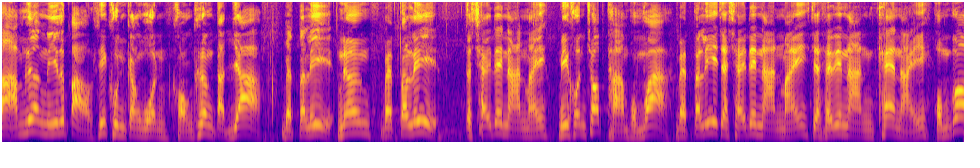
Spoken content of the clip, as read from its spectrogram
3 เรื่องนี้หรือเปล่าที่คุณกังวลของเครื่องตัดหญ้าแบตเตอรี่หนึ่งแบตเตอรี่จะใช้ได้นานไหม มีคนชอบถามผมว่าแบตเตอรี่จะใช้ได้นานไหม จะใช้ได้นานแค่ไหน ผมก็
